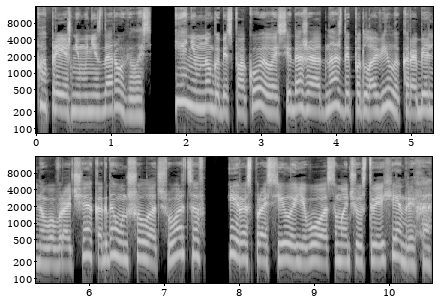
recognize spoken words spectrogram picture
по-прежнему не здоровилась. Я немного беспокоилась и даже однажды подловила корабельного врача, когда он шел от Шварцев, и расспросила его о самочувствии Хенриха.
